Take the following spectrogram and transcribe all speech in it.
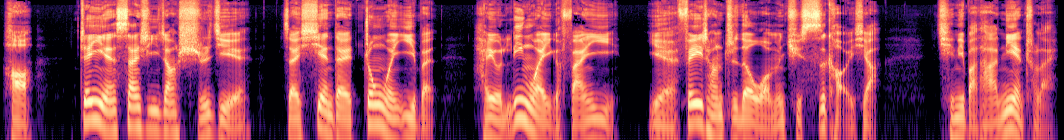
好。箴言三十一章十节，在现代中文译本还有另外一个翻译，也非常值得我们去思考一下，请你把它念出来。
